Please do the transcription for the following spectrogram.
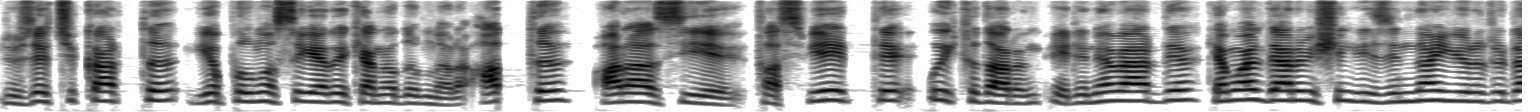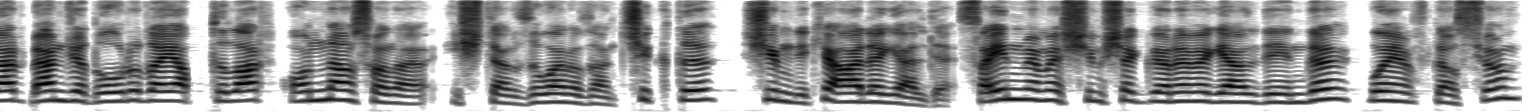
düze çıkarttı, yapılması gereken adımları attı, araziyi tasfiye etti, bu iktidarın eline verdi. Kemal Derviş'in izinden yürüdüler. Bence doğru da yaptılar. Ondan sonra işten zıvanadan çıktı. Şimdiki hale geldi. Sayın Mehmet Şimşek göreve geldiğinde bu enflasyon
